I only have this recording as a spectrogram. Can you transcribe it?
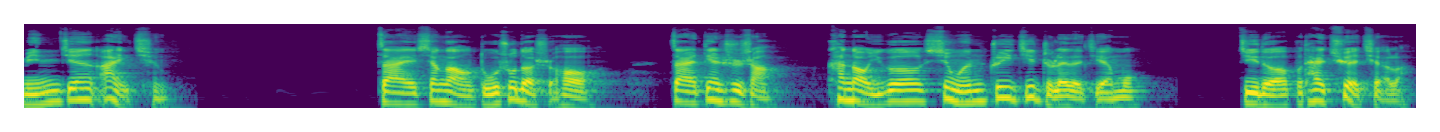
民间爱情。在香港读书的时候，在电视上看到一个新闻追击之类的节目，记得不太确切了。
